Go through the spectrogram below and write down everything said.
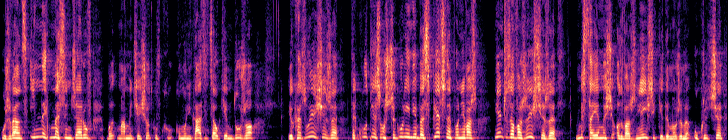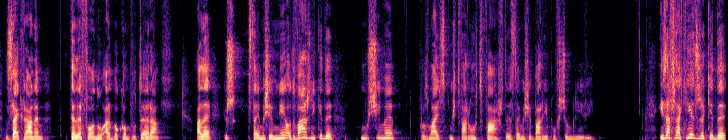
używając innych messengerów, bo mamy dzisiaj środków komunikacji całkiem dużo. I okazuje się, że te kłótnie są szczególnie niebezpieczne, ponieważ nie wiem, czy zauważyliście, że my stajemy się odważniejsi, kiedy możemy ukryć się za ekranem telefonu albo komputera. Ale już stajemy się mniej odważni, kiedy musimy porozmawiać z kimś twarzą w twarz. Wtedy stajemy się bardziej powściągliwi. I zawsze tak jest, że kiedy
